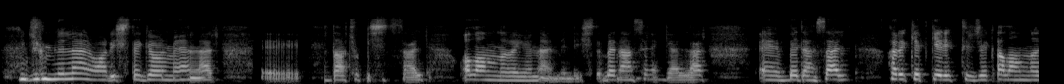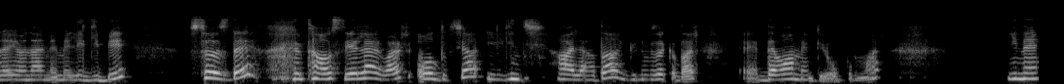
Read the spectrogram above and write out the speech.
cümleler var işte görmeyenler e, daha çok işitsel alanlara yönelmeli. İşte bedensel engeller e, bedensel hareket gerektirecek alanlara yönelmemeli gibi sözde tavsiyeler var. Oldukça ilginç. Hala da günümüze kadar e, devam ediyor bunlar. Yine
